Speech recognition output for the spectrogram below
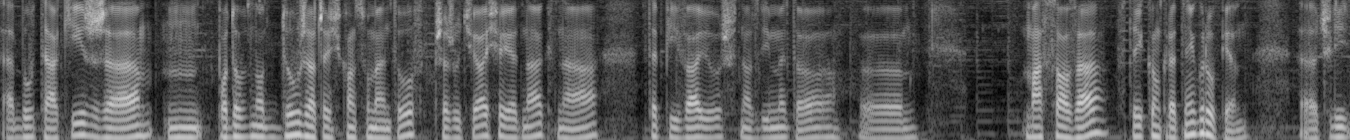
e, był taki, że mm, podobno duża część konsumentów przerzuciła się jednak na te piwa już, nazwijmy to, masowe w tej konkretnej grupie. E, czyli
